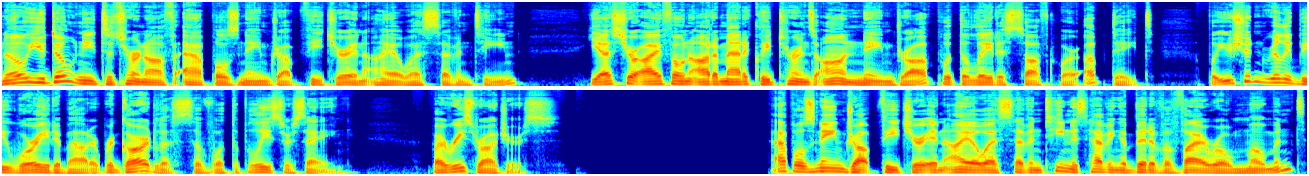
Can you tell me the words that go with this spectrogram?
No, you don't need to turn off Apple's NameDrop feature in iOS 17. Yes, your iPhone automatically turns on NameDrop with the latest software update, but you shouldn't really be worried about it regardless of what the police are saying. By Reece Rogers. Apple's NameDrop feature in iOS 17 is having a bit of a viral moment.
